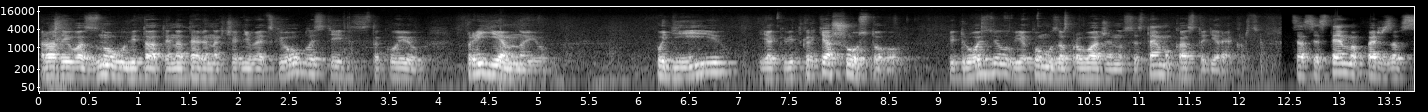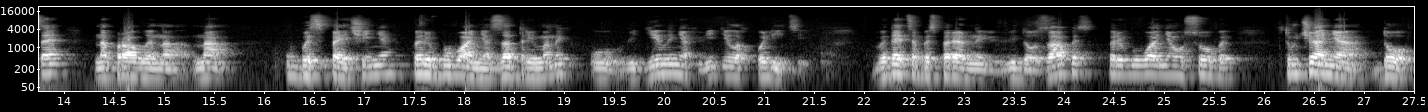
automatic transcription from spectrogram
Радий вас знову вітати на теренах Чернівецької області з такою приємною подією, як відкриття шостого підрозділу, в якому запроваджено систему Custody Records. Ця система, перш за все, направлена на убезпечення перебування затриманих у відділеннях, відділах поліції. Ведеться безперервний відеозапис перебування особи, втручання до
